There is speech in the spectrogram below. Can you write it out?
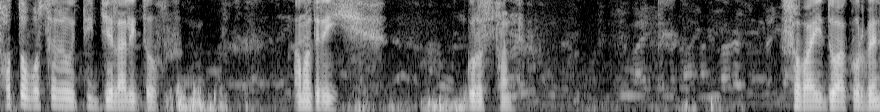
শত বছরের ঐতিহ্যে লালিত আমাদের এই গোরস্থান। সবাই দোয়া করবেন,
